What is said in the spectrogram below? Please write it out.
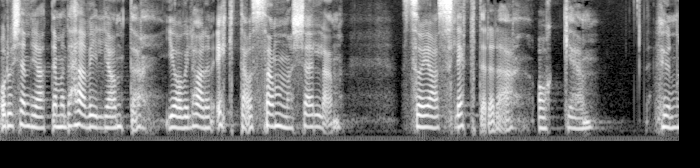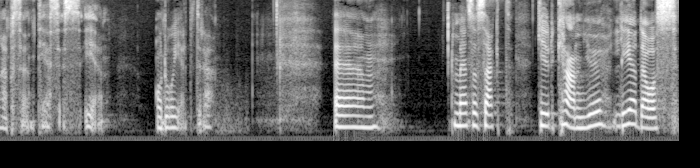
och då kände jag att ja, men det här vill jag inte. Jag vill ha den äkta och sanna källan. Så jag släppte det där och eh, 100% Jesus igen. Och då hjälpte det. Ehm, men som sagt, Gud kan ju leda oss,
